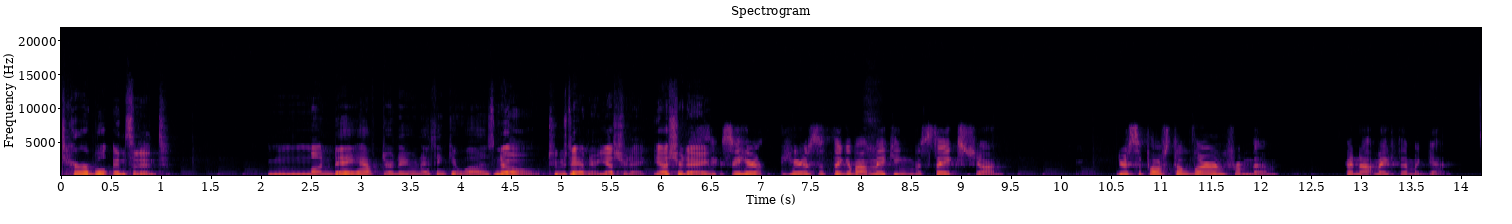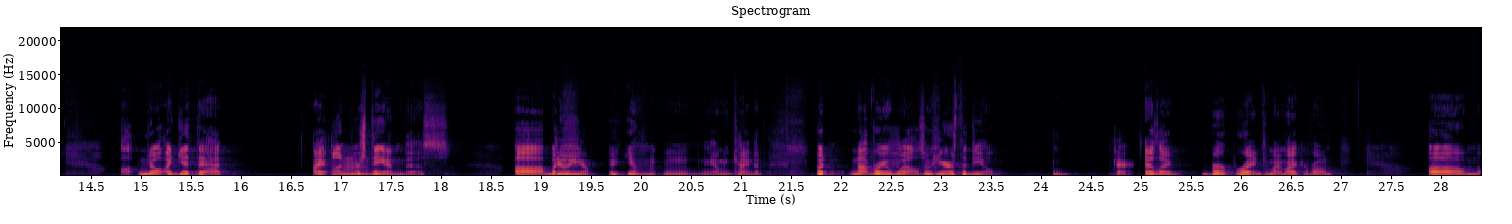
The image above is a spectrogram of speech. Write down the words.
terrible incident Monday afternoon, I think it was. No, Tuesday afternoon, yesterday. Yesterday. See, see here here's the thing about making mistakes, Sean. You're supposed to learn from them and not make them again. Uh, no, I get that. I understand this. Uh, but Do you? Yeah, mm, yeah, I mean, kind of, but not very well. So here's the deal. Okay. As I burp right into my microphone. Um.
